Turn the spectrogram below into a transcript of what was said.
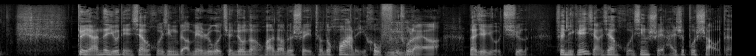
对呀、啊，那有点像火星表面，如果全球暖化到的水都都化了以后浮出来啊，嗯、那就有趣了。所以你可以想象，火星水还是不少的。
